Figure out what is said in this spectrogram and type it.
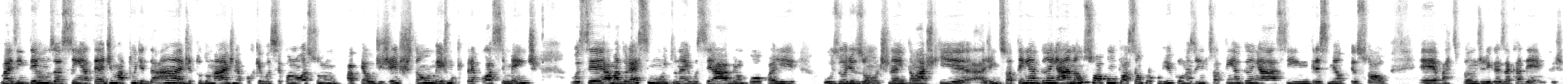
mas em termos assim até de maturidade e tudo mais, né? Porque você quando assume um papel de gestão, mesmo que precocemente, você amadurece muito, né? E você abre um pouco ali os horizontes, né? Então acho que a gente só tem a ganhar, não só a pontuação para o currículo, mas a gente só tem a ganhar assim em crescimento pessoal é, participando de ligas acadêmicas.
